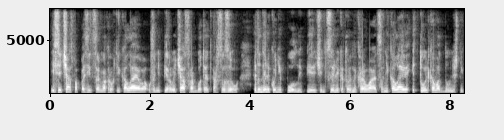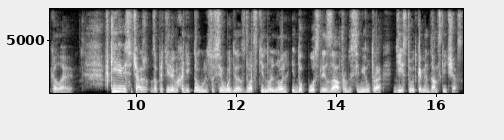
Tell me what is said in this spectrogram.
И сейчас по позициям вокруг Николаева уже не первый час работает РСЗО. Это далеко не полный перечень целей, которые накрываются в Николаеве и только в одном лишь Николаеве. В Киеве сейчас запретили выходить на улицу. Сегодня с 20.00 и до послезавтра до 7 утра действует комендантский час.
